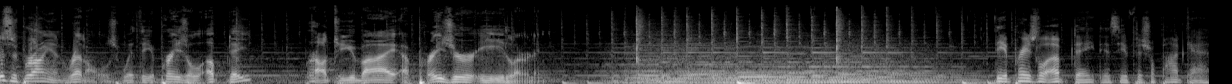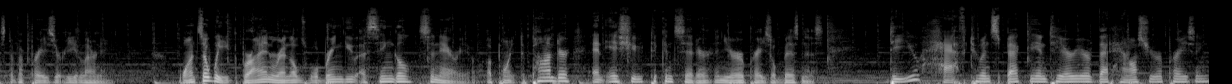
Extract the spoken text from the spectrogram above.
This is Bryan Reynolds with the appraisal update brought to you by Appraiser e Learning. The Appraisal Update is the official podcast of Appraiser eLearning. Once a week, Bryan Reynolds will bring you a single scenario, a point to ponder, an issue to consider in your appraisal business. Do you have to inspect the interior of that house you're appraising?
